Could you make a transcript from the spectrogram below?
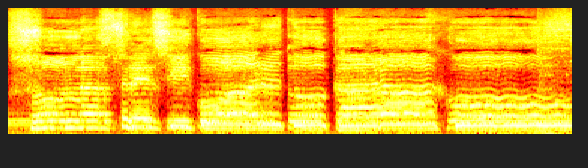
son las tres y cuarto, carajo.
